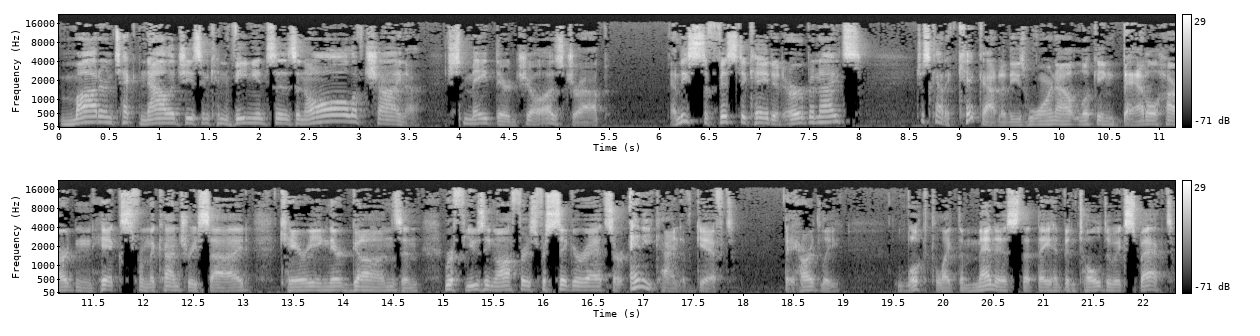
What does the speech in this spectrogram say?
modern technologies and conveniences in all of China just made their jaws drop. And these sophisticated urbanites just got a kick out of these worn out looking, battle hardened hicks from the countryside, carrying their guns and refusing offers for cigarettes or any kind of gift. They hardly looked like the menace that they had been told to expect.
